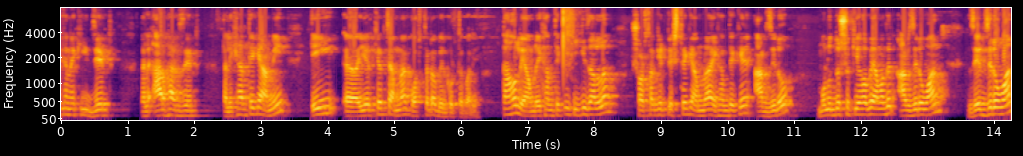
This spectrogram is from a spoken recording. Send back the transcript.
এখানে কি? জেড তাহলে আর ভাগ জেড তাহলে এখান থেকে আমি এই ইয়ের ক্ষেত্রে আমরা কস্থেটাও বের করতে পারি। তাহলে আমরা এখান থেকে কি কি জানলাম? শর্ট সার্কিট টেস্ট থেকে আমরা এখান থেকে আর জিরো মূল উদ্দেশ্য কি হবে আমাদের? R zero one Z zero one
